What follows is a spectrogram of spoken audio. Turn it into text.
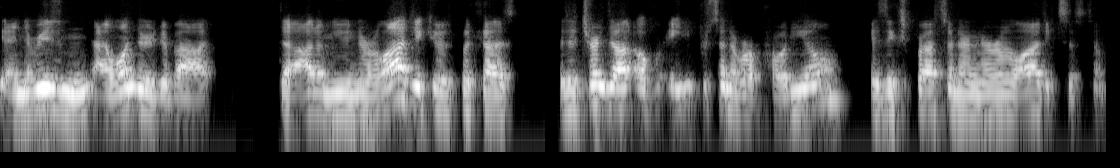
And the reason I wondered about the autoimmune neurologic was because, as it turns out, over 80% of our proteome is expressed in our neurologic system.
